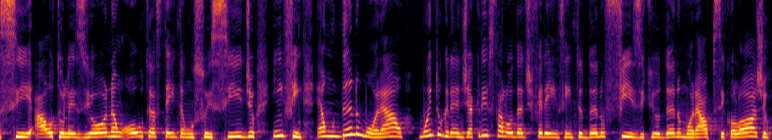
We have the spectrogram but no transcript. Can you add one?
se autolesionam, outras tentam um suicídio, enfim, é um dano moral muito grande. A Cris falou da diferença entre o dano físico e o dano moral psicológico.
